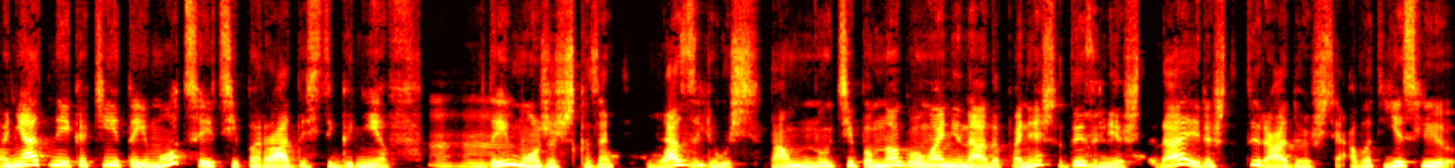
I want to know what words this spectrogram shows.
понятные какие-то эмоции, типа радость, гнев, uh-huh. ты можешь сказать, я злюсь, там, ну, типа, много ума не надо понять, что ты злишься, да, или что ты радуешься. А вот если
